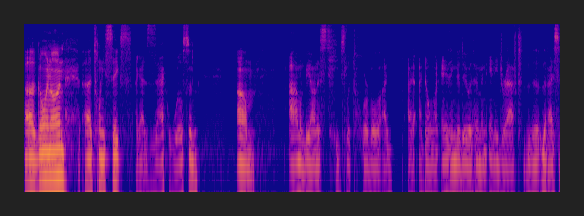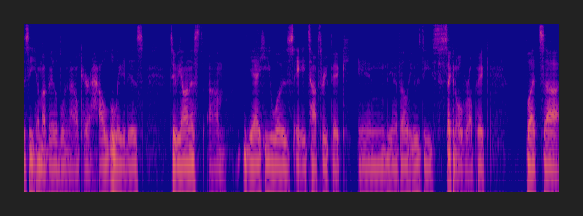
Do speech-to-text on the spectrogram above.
Uh, going on, uh, 26, I got Zach Wilson. Um, I'm gonna be honest. He's looked horrible. I, I, I don't want anything to do with him in any draft that, that I see him available in. I don't care how late it is. To be honest, um, yeah, he was a top three pick in the NFL. He was the second overall pick, but uh,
